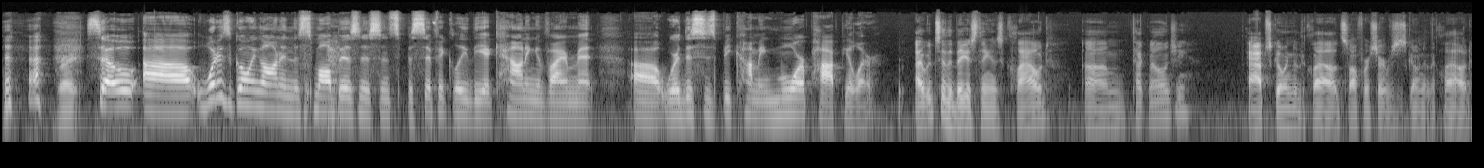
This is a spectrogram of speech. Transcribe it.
right. So, uh, what is going on in the small business and specifically the accounting environment uh, where this is becoming more popular? I would say the biggest thing is cloud um, technology. Apps going to the cloud, software services going to the cloud.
